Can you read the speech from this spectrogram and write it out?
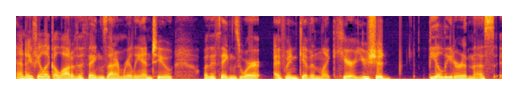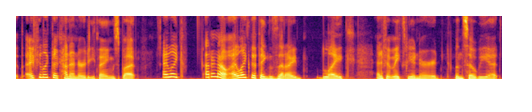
And I feel like a lot of the things that I'm really into are the things where I've been given, like, here, you should be a leader in this. I feel like they're kind of nerdy things, but I like, I don't know, I like the things that I like. And if it makes me a nerd, then so be it.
